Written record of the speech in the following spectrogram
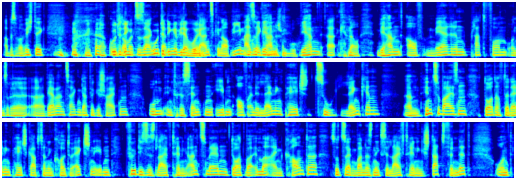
aber es war wichtig, gute, Dinge, zu sagen, gute Dinge wiederholen. Ganz genau. Wie im also amerikanischen wir haben, Buch. Wir haben, äh, genau, wir haben auf mehreren Plattformen unsere äh, Werbeanzeigen dafür geschalten, um Interessenten eben auf eine Landingpage zu lenken, ähm, hinzuweisen. Dort auf der Landingpage gab es dann den Call to Action eben für dieses Live-Training anzumelden. Dort war immer ein Counter, sozusagen, wann das nächste Live-Training stattfindet. Und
